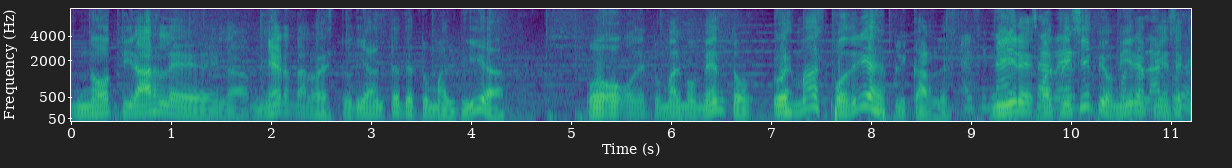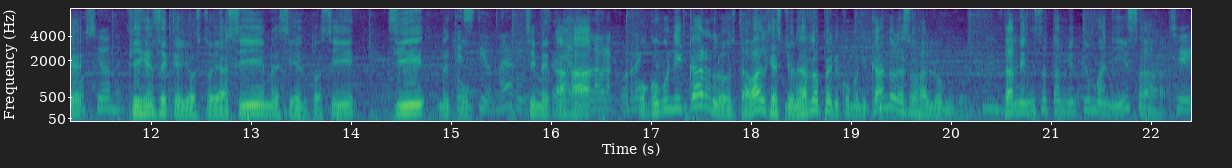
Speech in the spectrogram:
no tirarle la mierda a los estudiantes de tu mal día o, de tu mal momento o es más podrías explicarles Al final, Mire, o al principio, miren, fíjense que, emociones. fíjense que yo estoy así, me siento así, sí, me Gestionarlo, sí me- ajá, o comunicarlos, cabal, gestionarlo, pero comunicándole a esos alumnos. También eso también te humaniza, Sí.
